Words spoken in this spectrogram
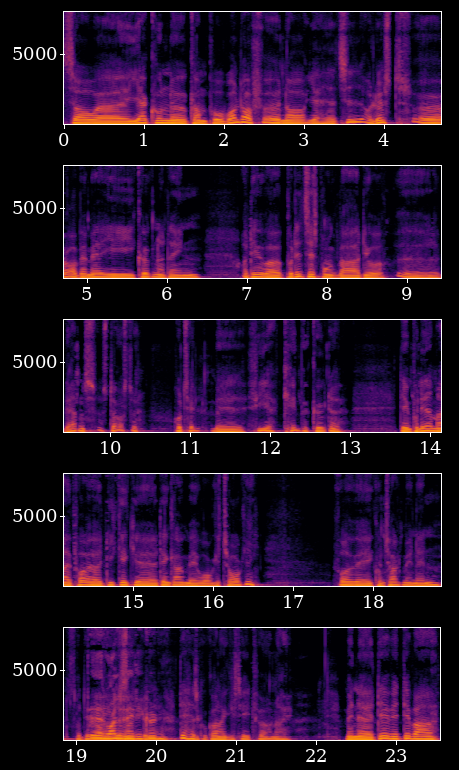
Så øh, jeg kunne øh, komme på Waldorf, øh, når jeg havde tid og lyst øh, at være med i køkkenet derinde. Og det var, på det tidspunkt var det jo øh, verdens største hotel med fire kæmpe køkkener det imponerede mig, for at de gik uh, dengang med walkie-talkie for at være i kontakt med hinanden. Så det, det har du aldrig set i køkken? Det har jeg sgu godt nok ikke set før, nej. Men uh, det, det var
